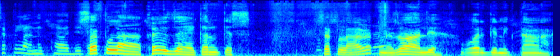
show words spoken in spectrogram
સકલા નથી થવા દેતા. સકલા ખાઈ જાય કારણ કે સકલા આવે કે ને જો આ લે ઓર્ગેનિક દાણા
